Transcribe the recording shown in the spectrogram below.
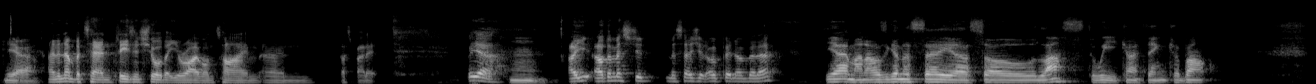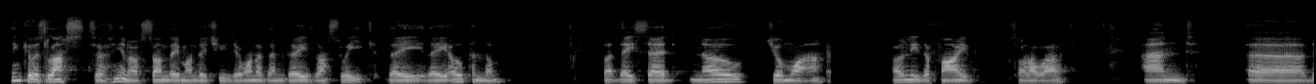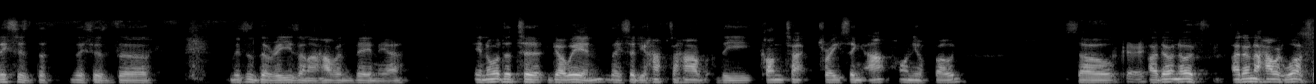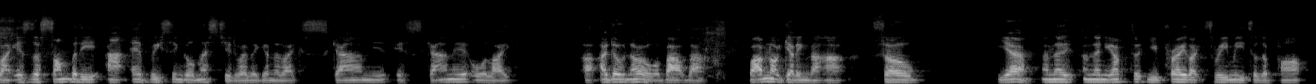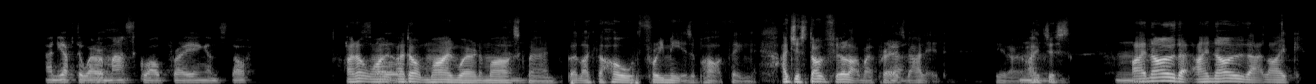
Yeah. And then number ten. Please ensure that you arrive on time, and that's about it. But yeah, Mm. are you are the message, masajid open over there? Yeah, man. I was gonna say. Uh, so last week, I think about. I think it was last, uh, you know, Sunday, Monday, Tuesday, one of them days last week. They they opened them, but they said no Jumu'ah, only the five salawat, and uh, this is the this is the this is the reason I haven't been. here. in order to go in, they said you have to have the contact tracing app on your phone. So Okay. I don't know if I don't know how it works. Like, is there somebody at every single masjid where they're gonna like scan it, scan it, or like I I don't know about that. But I'm not getting that app. So yeah, and they and then you have to you pray like three meters apart, and you have to wear a mask while praying and stuff. I don't mind. So- I don't mind wearing a mask, Mm. man. But like the whole three meters apart thing, I just don't feel like my prayer is Yeah. valid. You know, I Mm. just Mm. I know that I know that like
